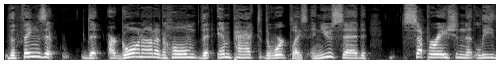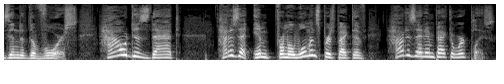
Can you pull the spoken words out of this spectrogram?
the things that that are going on at home that impact the workplace. And you said separation that leads into divorce. How does that how does that from a woman's perspective how does that impact the workplace?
